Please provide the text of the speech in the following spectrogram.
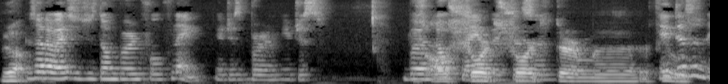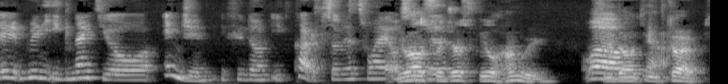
Yeah. Because otherwise, you just don't burn full flame. You just burn. You just burn It's low all flame. short, short term uh, It doesn't it really ignite your engine if you don't eat carbs. So that's why also You also the, just feel hungry. well, if you don't yeah. eat carbs.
